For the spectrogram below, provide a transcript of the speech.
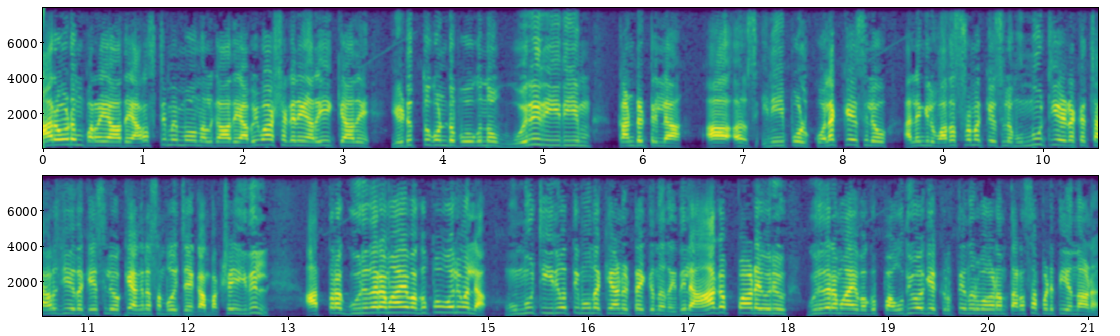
ആരോടും പറയാതെ അറസ്റ്റ് മെമ്മോ നൽകാതെ അഭിഭാഷകനെ അറിയിക്കാതെ എടുത്തുകൊണ്ടു പോകുന്ന ഒരു രീതിയും കണ്ടിട്ടില്ല. ഇനിയിപ്പോൾ കൊലക്കേസിലോ അല്ലെങ്കിൽ വധശ്രമ കേസിലോ മുന്നൂറ്റിയേഴൊക്കെ ചാർജ് ചെയ്ത കേസിലോ ഒക്കെ അങ്ങനെ സംഭവിച്ചേക്കാം. പക്ഷേ ഇതിൽ അത്ര ഗുരുതരമായ വകുപ്പ് പോലുമല്ല. മുന്നൂറ്റി ഇരുപത്തി മൂന്നൊക്കെയാണ് ഇട്ടേക്കുന്നത്. ഇതിൽ ആകപ്പാടെ ഒരു ഗുരുതരമായ വകുപ്പ് ഔദ്യോഗിക കൃത്യനിർവഹണം തടസ്സപ്പെടുത്തിയെന്നാണ്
